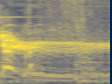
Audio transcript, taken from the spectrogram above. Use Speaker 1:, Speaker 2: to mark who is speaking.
Speaker 1: Grrrr!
